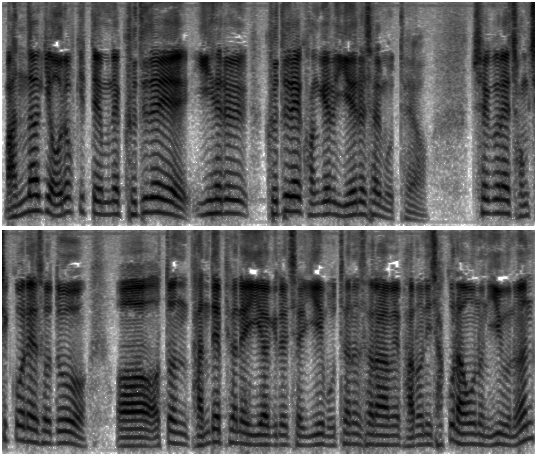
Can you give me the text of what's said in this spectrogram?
만나기 어렵기 때문에 그들의 이해를 그들의 관계를 이해를 잘 못해요. 최근에 정치권에서도 어, 어떤 반대편의 이야기를 잘 이해 못하는 사람의 발언이 자꾸 나오는 이유는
